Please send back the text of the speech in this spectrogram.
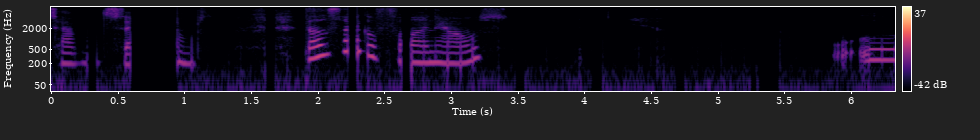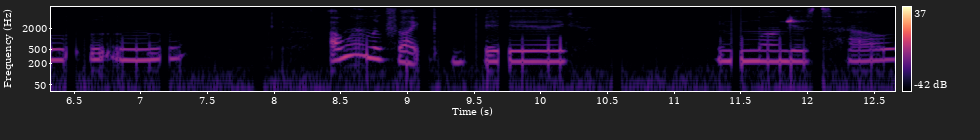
just have seven rooms. That was like a fun house. Ooh, ooh, ooh. I want to look for like a big, humongous house.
